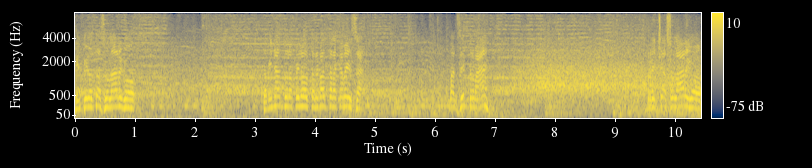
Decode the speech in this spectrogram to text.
El pelotazo largo. Dominando la pelota, levanta la cabeza. Va al centro, va. Rechazo largo.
